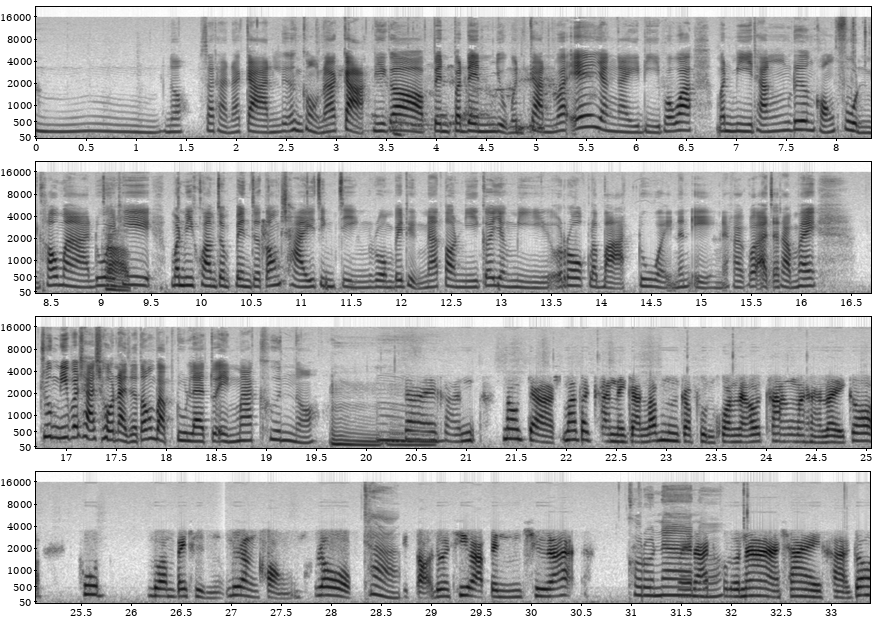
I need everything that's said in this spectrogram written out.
มเนาะสถานการณ์เรื่องของหน้ากากนี่ก็เป็นประเด็นอยู่เหมือนกันว่า เอ๊ยยังไงดี เพราะว่ามันมีทั้งเรื่องของฝุ่นเข้ามาด้วยครับที่มันมีความจำเป็นจะต้องใช้จริง ๆ รวมไปถึงณตอนนี้ก็ยังมีโรคระบาดด้วยนั่นเองนะคะ ก็อาจจะทำให้ ช่วงนี้ประชาชนอาจจะต้องแบบดูแลตัวเองมากขึ้นเนาะอืมอืมใช่ค่ะ นอกจากมาตรการในการรับมือกับฝุ่นควันแล้วทางมหาลัยก็พูดรวมไปถึงเรื่องของโรคค่ะติดต่อด้วยที่ว่าเป็นเชื้อโคโรนาไวรัสเนอะโคโรนาใช่ค่ะ ก็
